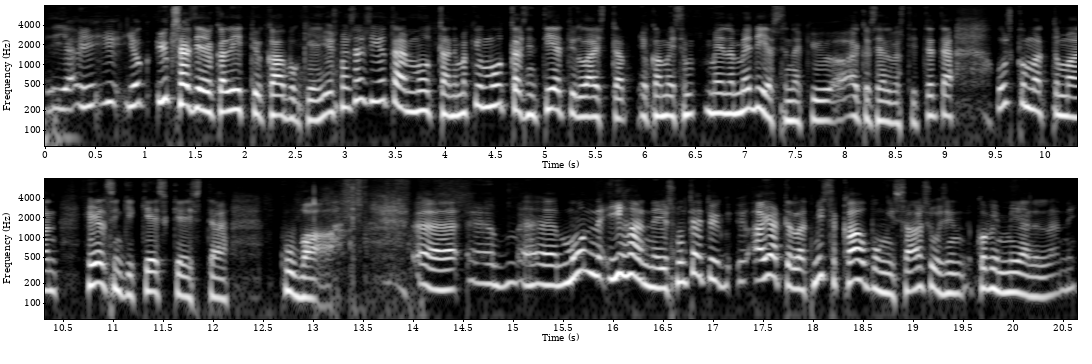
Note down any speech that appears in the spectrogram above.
Ja y- y- yksi asia, joka liittyy kaupunkiin, jos mä saisin jotain muuttaa, niin mä kyllä muuttaisin tietynlaista, joka meissä, meillä mediassa näkyy aika selvästi, tätä uskomattoman Helsinki-keskeistä kuvaa. Mun ihanne, jos mun täytyy ajatella, että missä kaupungissa asuisin kovin mielelläni,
